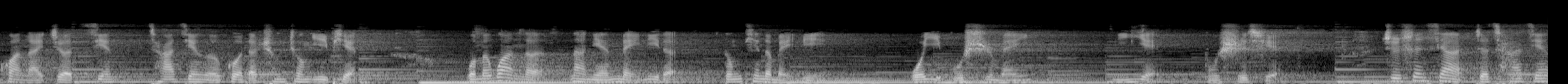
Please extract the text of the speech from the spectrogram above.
换来这肩擦肩而过的匆匆一瞥。我们忘了那年美丽的冬天的美丽，我已不是梅。你也不是雪，只剩下这擦肩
